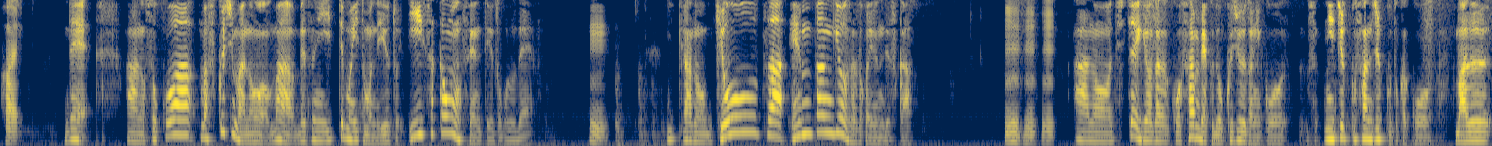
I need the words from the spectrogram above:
はい。で、あの、そこは、まあ、福島の、まあ、別に行ってもいいと思うんで言うと、飯坂温泉っていうところで、うん。いあの、餃子、円盤餃子とか言うんですか？うん、うん、うん。あの、ちっちゃい餃子がこう360度にこう、す20個30個とかこう、丸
